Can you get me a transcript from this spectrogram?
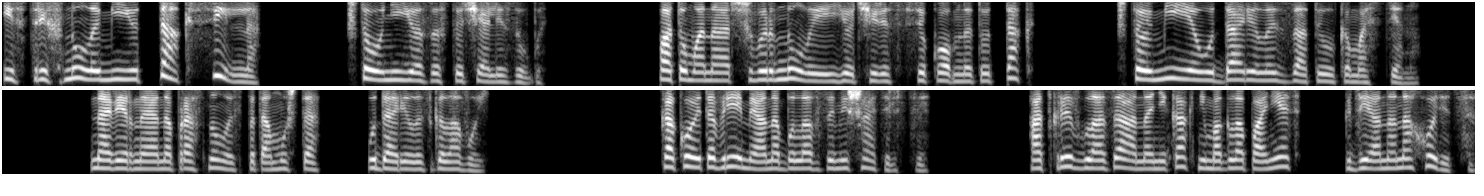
и встряхнула Мию так сильно, что у нее застучали зубы. Потом она отшвырнула ее через всю комнату так, что Мия ударилась затылком о стену. Наверное, она проснулась, потому что ударилась головой. Какое-то время она была в замешательстве. Открыв глаза, она никак не могла понять, где она находится.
